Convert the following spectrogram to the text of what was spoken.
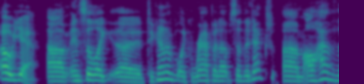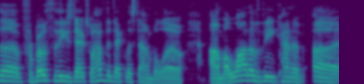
Oh yeah, um, and so like uh, to kind of like wrap it up. So the decks, um, I'll have the for both of these decks. We'll have the deck list down below. Um, a lot of the kind of, uh,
